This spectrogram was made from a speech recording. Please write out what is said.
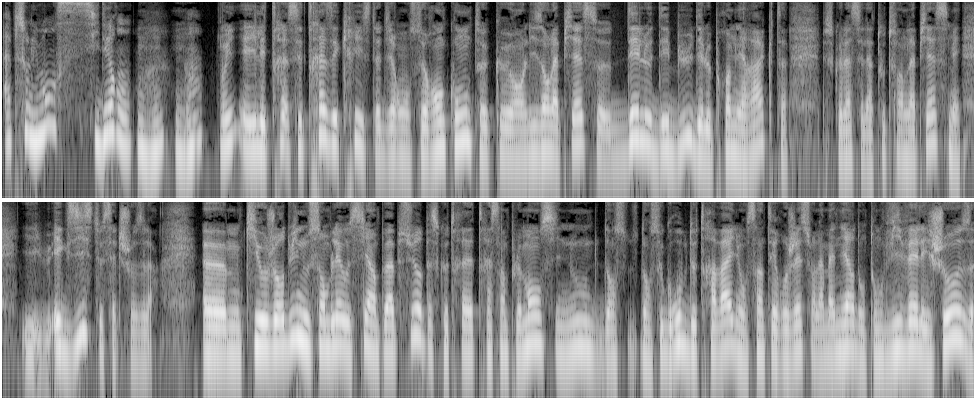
absolument sidérant. Mhm, mhm. Hein oui, et il est très, c'est très écrit, c'est-à-dire on se rend compte qu'en lisant la pièce, dès le début, dès le premier acte, puisque là c'est la toute fin de la pièce, mais il existe cette chose-là, euh, qui aujourd'hui nous semblait aussi un peu absurde, parce que très très simplement, si nous dans ce, dans ce groupe de travail, on s'interrogeait sur la manière dont on vivait les choses,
